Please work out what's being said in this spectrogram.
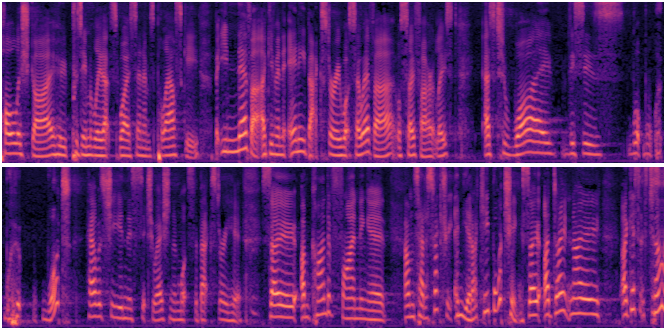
Polish guy who, presumably, that's why his surname's Pulowski. But you never are given any backstory whatsoever, or so far at least, as to why this is what, what? How is she in this situation and what's the backstory here? So i'm kind of finding it unsatisfactory and yet i keep watching. So i don't know i guess it's just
